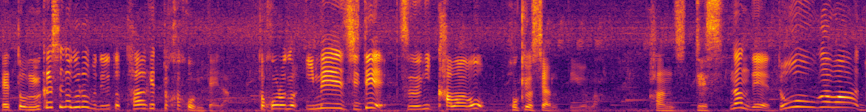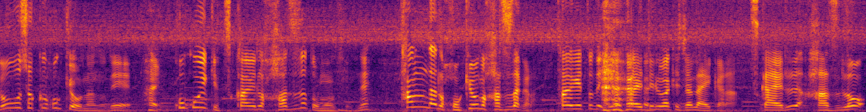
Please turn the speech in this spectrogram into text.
えっと昔のグローブでいうとターゲット加工みたいな。ところのイメージで普通に皮を補強してあるっていうような感じです。なんで動画は同色補強なのではい。高校野球使えるはずだと思うんですよね。単なる補強のはずだから。ターゲットで色変えてるわけじゃないから使えるはずの、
